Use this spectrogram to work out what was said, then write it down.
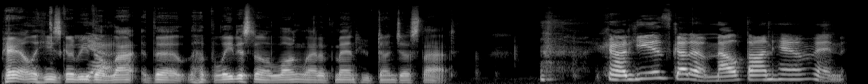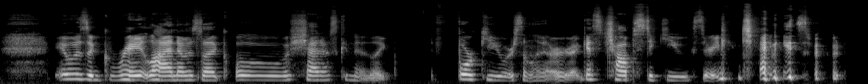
Apparently, he's going to be Yeah. the la- the the latest in a long line of men who've done just that. God, he has got a mouth on him, and it was a great line. I was like, oh, Shadow's gonna like fork you or something, like that, or I guess chopstick you because they're eating Chinese food.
